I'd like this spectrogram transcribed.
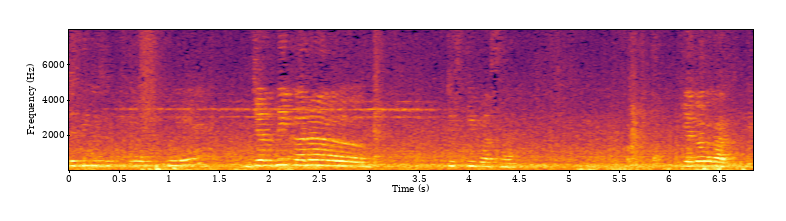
जल्दी कर जल्दी कर किसकी बस है? येलो लगा देती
